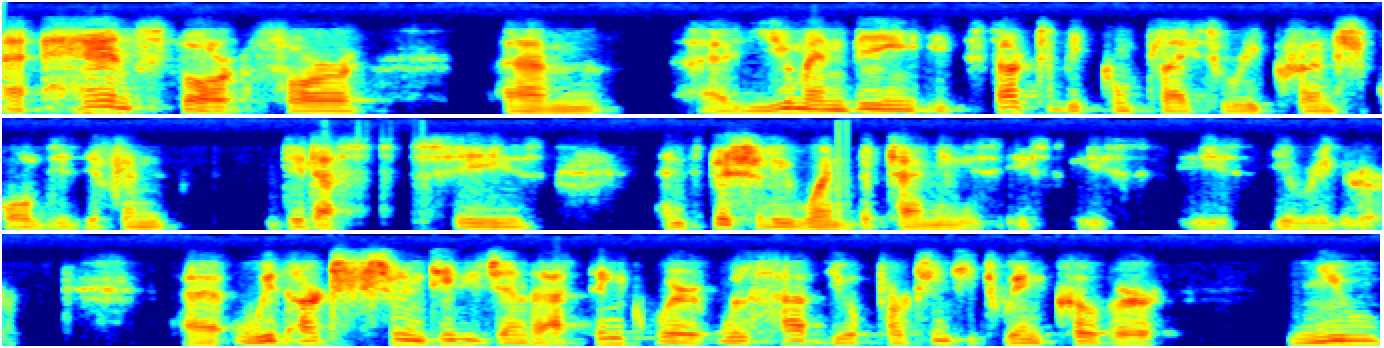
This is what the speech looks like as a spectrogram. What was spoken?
Uh, hence, for for um, human being, it starts to be complex to recrunch all these different data sources, and especially when the timing is is is, is irregular. Uh, with artificial intelligence, I think we will have the opportunity to uncover new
